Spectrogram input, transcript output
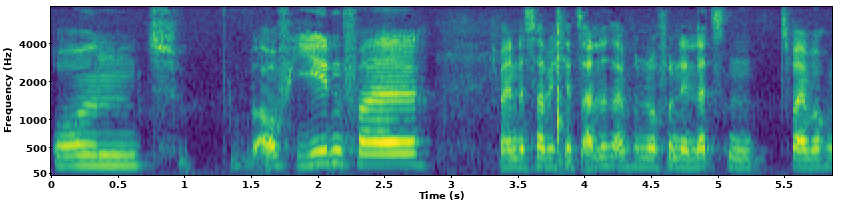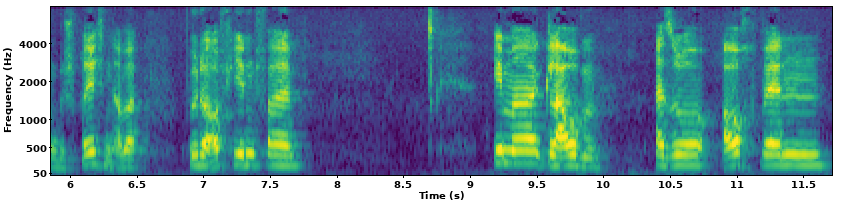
und auf jeden Fall, ich meine, das habe ich jetzt alles einfach nur von den letzten zwei Wochen Gesprächen, aber würde auf jeden Fall immer glauben. Also auch wenn,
